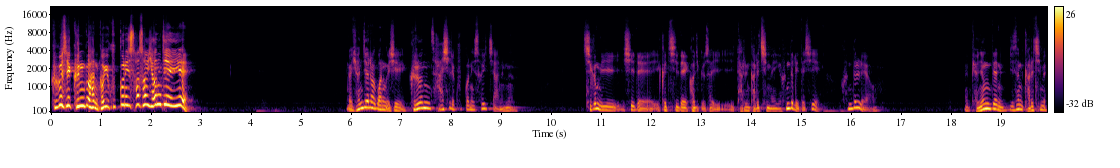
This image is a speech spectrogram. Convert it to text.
그것에 근거한 거기 국권이 서서 현재에 그러니까 현재라고 하는 것이 그런 사실에 국권이 서 있지 않으면 지금 이 시대, 그 시대 거짓 교사의 다른 가르침에 흔들리듯이 흔들려요. 변형된 이선 가르침에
